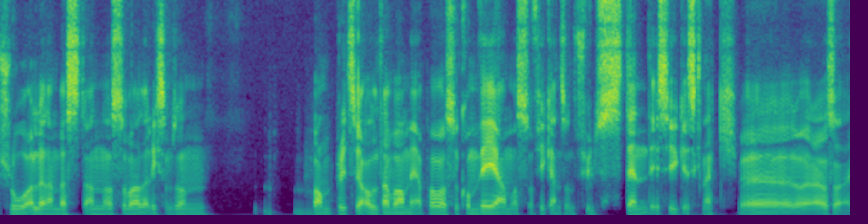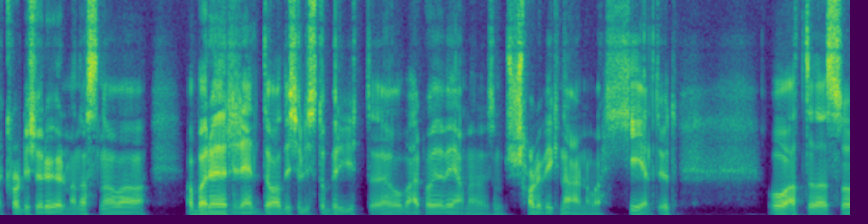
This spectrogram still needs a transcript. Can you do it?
Slo alle de beste, og så var det liksom sånn vant plutselig alt jeg var med på, og så kom VM, og så fikk jeg en sånn fullstendig psykisk knekk. Uh, altså, jeg klarte ikke å røre meg nesten, og var, var bare redd og hadde ikke lyst til å bryte og være på VM. Jeg liksom skjalv i knærne og var helt ut. Og etter det så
